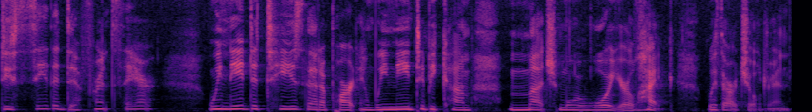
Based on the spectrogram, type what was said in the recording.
Do you see the difference there? We need to tease that apart and we need to become much more warrior like with our children.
